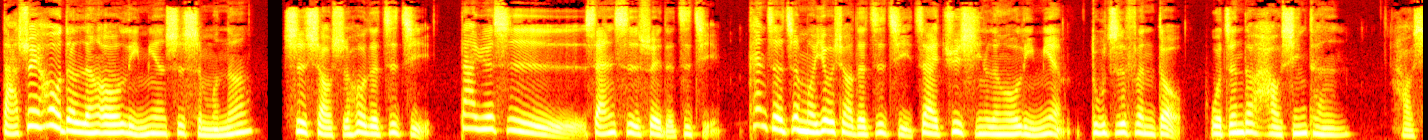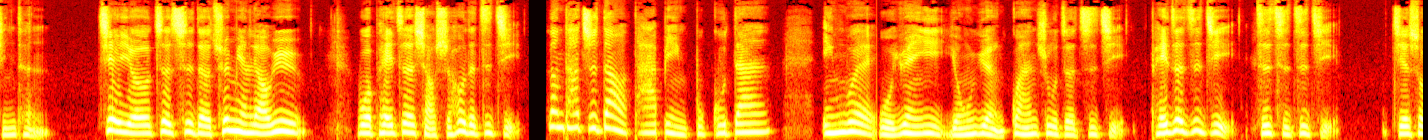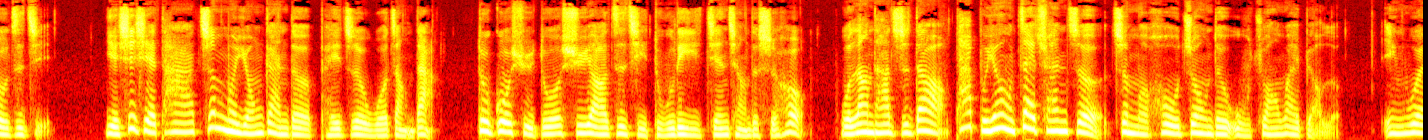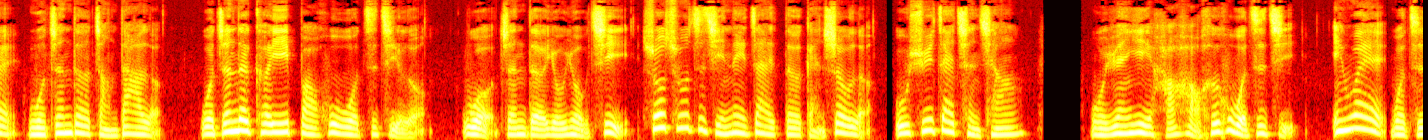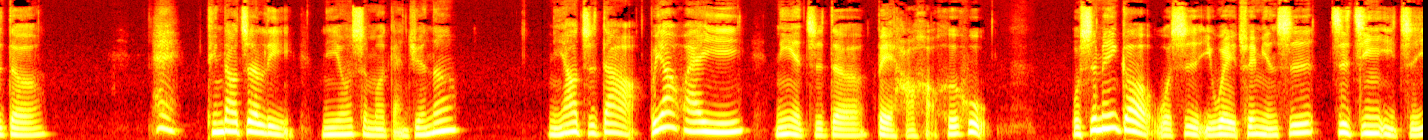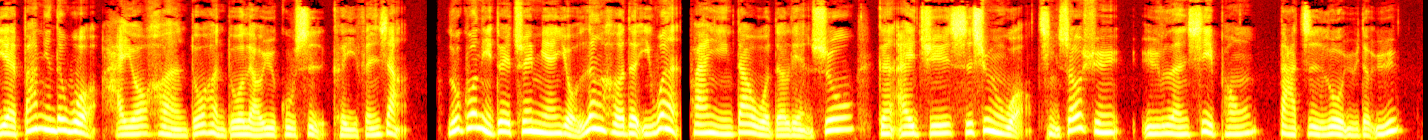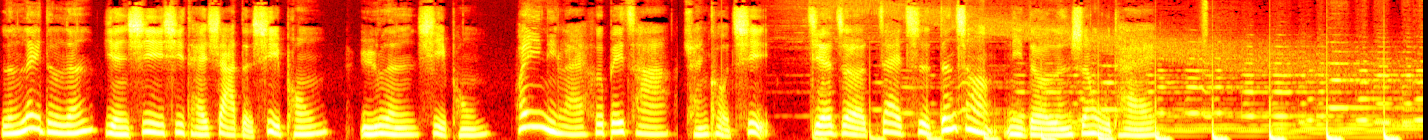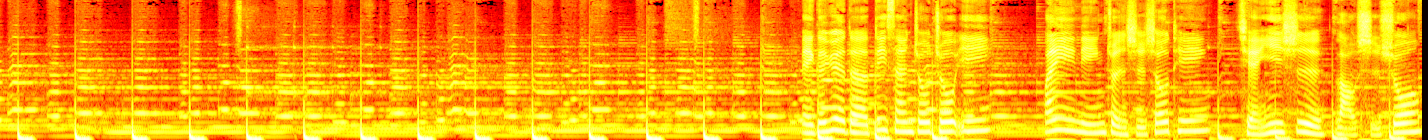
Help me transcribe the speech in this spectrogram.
打碎后的人偶里面是什么呢？是小时候的自己，大约是三四岁的自己。看着这么幼小的自己在巨型人偶里面独自奋斗，我真的好心疼，好心疼。借由这次的催眠疗愈，我陪着小时候的自己，让他知道他并不孤单，因为我愿意永远关注着自己，陪着自己，支持自己，接受自己。也谢谢他这么勇敢的陪着我长大，度过许多需要自己独立坚强的时候。我让他知道，他不用再穿着这么厚重的武装外表了，因为我真的长大了，我真的可以保护我自己了，我真的有勇气说出自己内在的感受了，无需再逞强。我愿意好好呵护我自己，因为我值得。嘿，听到这里，你有什么感觉呢？你要知道，不要怀疑。你也值得被好好呵护。我是 Maggie，我是一位催眠师，至今已执业八年的我，还有很多很多疗愈故事可以分享。如果你对催眠有任何的疑问，欢迎到我的脸书跟 IG 私讯我，请搜寻“鱼人戏棚”，大智若愚的愚，人类的人，演戏戏台下的戏棚，鱼人戏棚，欢迎你来喝杯茶，喘口气。接着再次登上你的人生舞台。每个月的第三周周一，欢迎您准时收听《潜意识老实说》。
